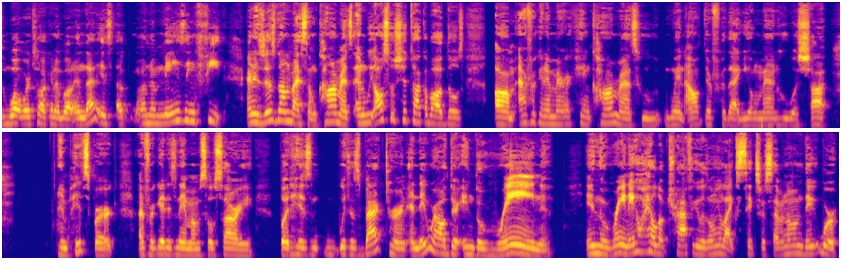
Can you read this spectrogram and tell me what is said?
what we're talking about, and that is a, an amazing feat, and it's just done by some comrades. And we also should talk about those um, African American comrades who went out there for that young man who was shot in Pittsburgh. I forget his name. I'm so sorry but his with his back turned and they were out there in the rain in the rain. They held up traffic. It was only like six or seven of them. They were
